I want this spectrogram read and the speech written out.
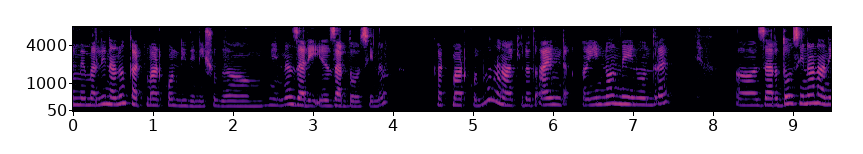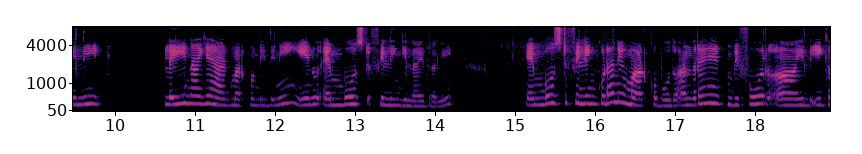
ಎಂ ಎಮ್ಮಲ್ಲಿ ನಾನು ಕಟ್ ಮಾಡ್ಕೊಂಡಿದ್ದೀನಿ ಶುಗ ಏನು ಝರಿ ಜರ್ದೋಸಿನ ಕಟ್ ಮಾಡಿಕೊಂಡು ನಾನು ಹಾಕಿರೋದು. ಆ್ಯಂಡ್ ಇನ್ನೊಂದೇನು ಅಂದರೆ ಜರ್ದೋಸಿನ ನಾನಿಲ್ಲಿ ಪ್ಲೇಯ್ನಾಗಿ ಆ್ಯಡ್ ಮಾಡ್ಕೊಂಡಿದ್ದೀನಿ. ಏನು ಎಂಬೋಸ್ಡ್ ಫಿಲ್ಲಿಂಗ್ ಇಲ್ಲ ಇದರಲ್ಲಿ. ಎಂಬೋಸ್ಡ್ ಫಿಲ್ಲಿಂಗ್ ಕೂಡ ನೀವು ಮಾಡ್ಕೋಬೋದು. ಅಂದರೆ ಬಿಫೋರ್ ಇಲ್ಲಿ ಈಗ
